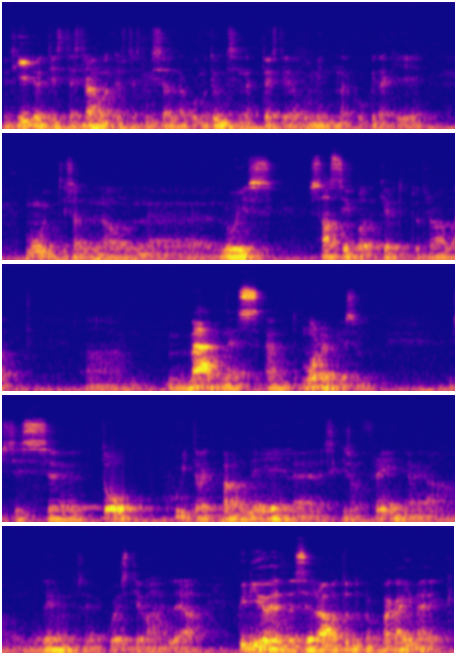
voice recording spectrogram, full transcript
nüüd hiljutistest raamatustest, mis on nagu ma tundsin, et tõesti nagu mind nagu kuidagi muutis, on, on äh, Louis Sassi poolt kirjutatud raamat uh, Madness and Modernism, mis siis uh, toob huvitavaid paralleele skisofreenia ja modernse kunsti vahel ja kui nii öelda, see raamat tundub nagu väga imelik.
